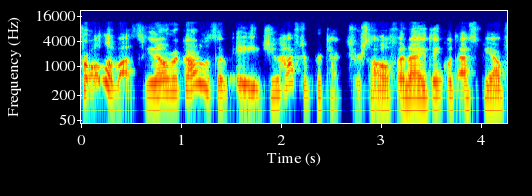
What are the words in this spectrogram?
for all of us you know regardless of age you have to protect yourself and i think with spf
